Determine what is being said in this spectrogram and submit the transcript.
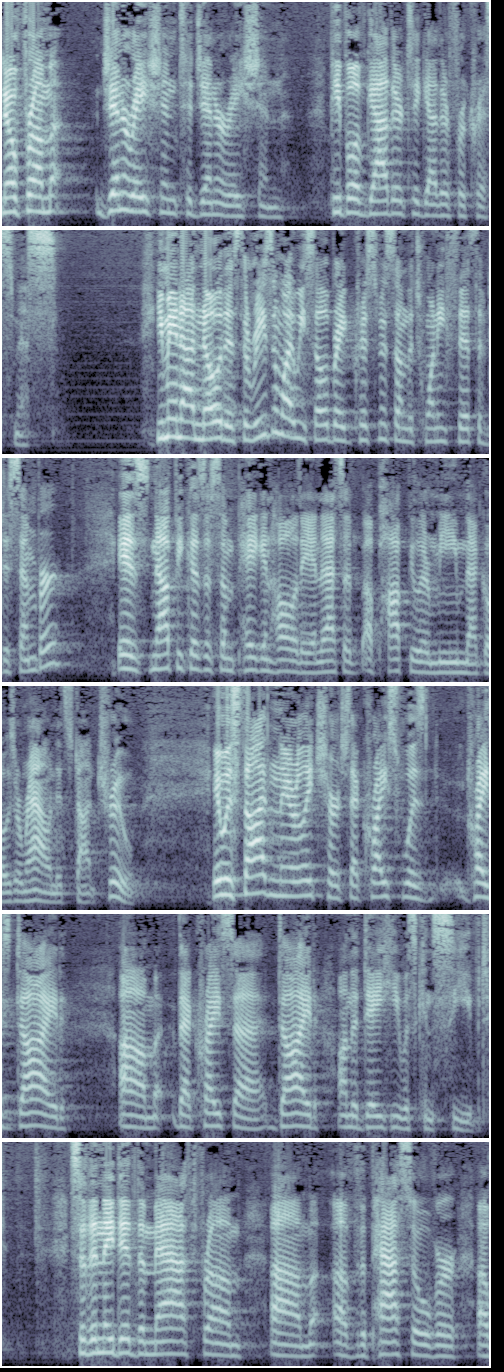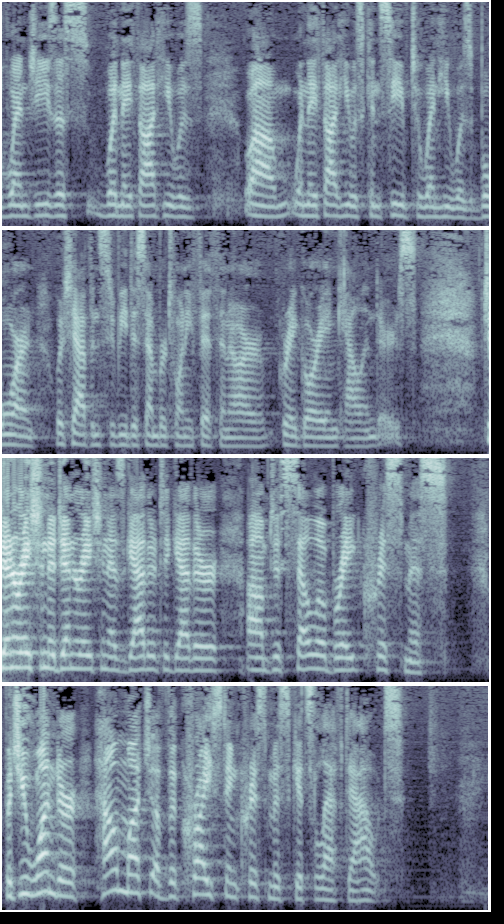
You know, from generation to generation, people have gathered together for Christmas. You may not know this. The reason why we celebrate Christmas on the 25th of December is not because of some pagan holiday, and that's a, a, popular meme that goes around. It's not true. It was thought in the early church that Christ was Christ died, um, that Christ uh, died on the day he was conceived. So then they did the math from um, of the Passover of when Jesus, when they thought he was um, when they thought he was conceived to when he was born, which happens to be December 25th in our Gregorian calendars. Generation to generation has gathered together um, to celebrate Christmas. But you wonder how much of the Christ in Christmas gets left out.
